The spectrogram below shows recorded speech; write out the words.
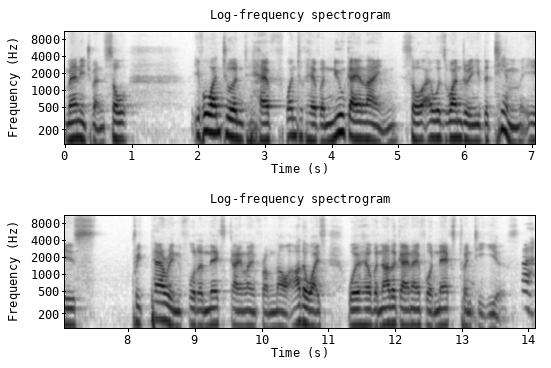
management. So if we want to have want to have a new guideline, so I was wondering if the team is preparing for the next guideline from now. Otherwise, we'll have another guideline for next 20 years. Ah,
